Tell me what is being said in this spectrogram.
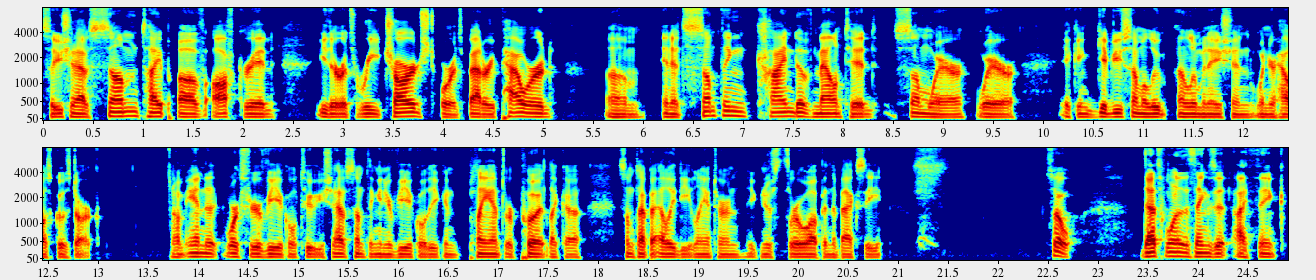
So you should have some type of off grid, either it's recharged or it's battery powered, um, and it's something kind of mounted somewhere where it can give you some illu- illumination when your house goes dark. Um, and it works for your vehicle too. You should have something in your vehicle that you can plant or put, like a some type of LED lantern you can just throw up in the back seat. So that's one of the things that I think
